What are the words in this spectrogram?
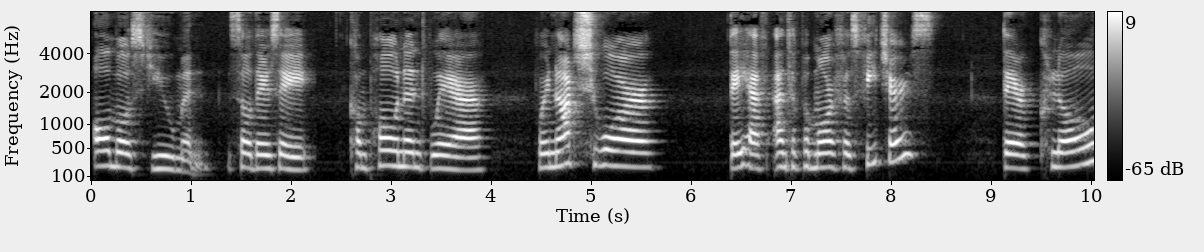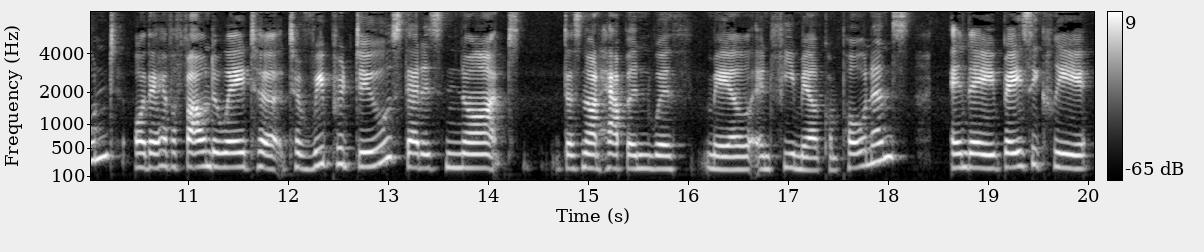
almost human. So there's a component where we're not sure they have anthropomorphous features. They're cloned or they have found a way to, to reproduce that is not does not happen with male and female components and they basically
